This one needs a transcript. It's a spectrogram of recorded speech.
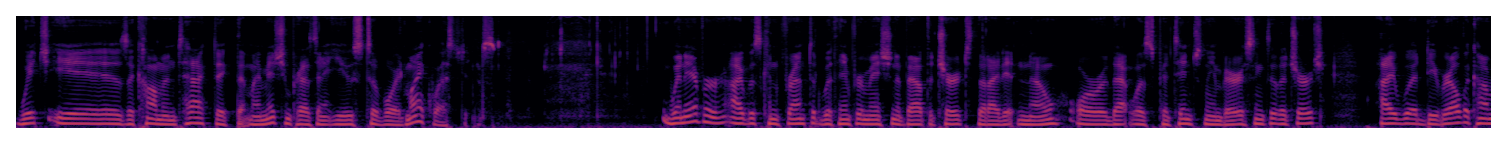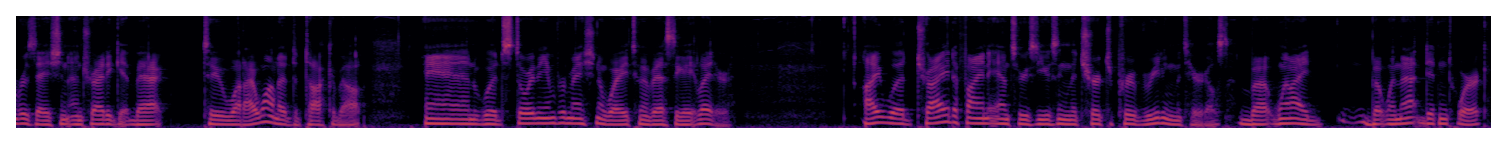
which is a common tactic that my mission president used to avoid my questions. Whenever I was confronted with information about the church that I didn't know or that was potentially embarrassing to the church, I would derail the conversation and try to get back to what I wanted to talk about and would store the information away to investigate later. I would try to find answers using the church approved reading materials, but when I but when that didn't work,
